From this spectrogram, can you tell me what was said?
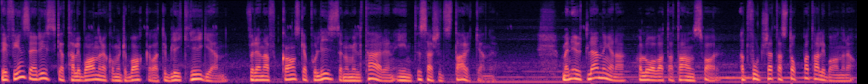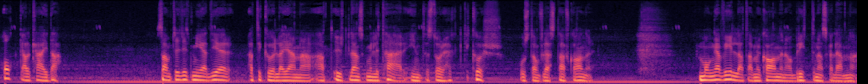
Det finns en risk att talibanerna kommer tillbaka och att det blir krig igen. För den afghanska polisen och militären är inte särskilt stark ännu. Men utlänningarna har lovat att ta ansvar, att fortsätta stoppa talibanerna och al-Qaida. Samtidigt medger Atikullah gärna att utländsk militär inte står högt i kurs hos de flesta afghaner. Många vill att amerikanerna och britterna ska lämna.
